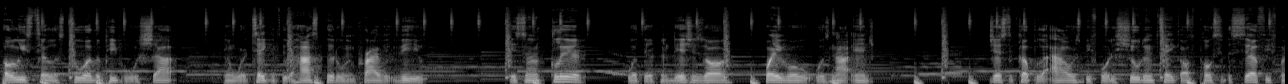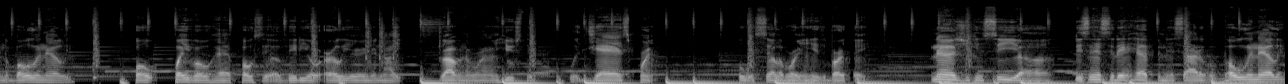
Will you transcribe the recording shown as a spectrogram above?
Police tell us two other people were shot and were taken to the hospital in private vehicle. It's unclear what their conditions are. Quavo was not injured. Just a couple of hours before the shooting, Takeoff posted a selfie from the bowling alley. Quavo had posted a video earlier in the night driving around Houston with Jazz Prince, who was celebrating his birthday. Now, as you can see, uh, this incident happened inside of a bowling alley,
